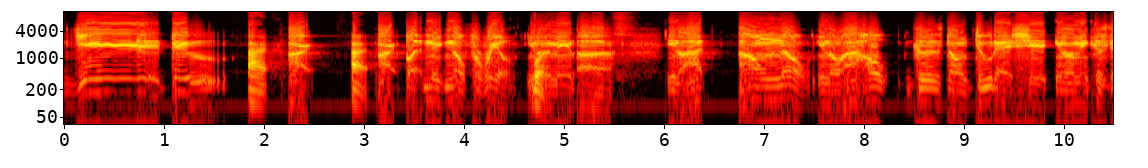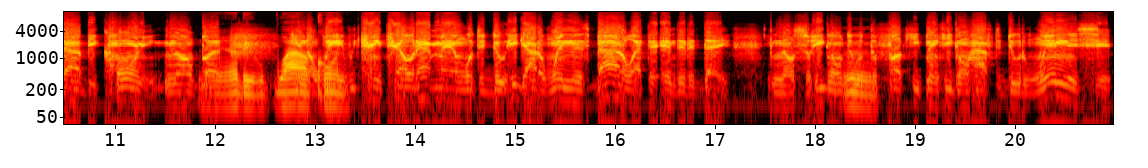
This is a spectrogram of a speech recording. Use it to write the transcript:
Yeah, dude. Alright. All right. Alright. All right, but no, for real. You know What? what I mean? Uh, you know, I I don't know. You know, I hope Goodz don't do that shit. You know what I mean? Because that'd be corny. You know, but Yeah, that'd be wild you know, corny. We, we can't tell that man what to do. He got to win this battle at the end of the day. You know, so he gonna do Mm. what the fuck he think he gonna have to do to win this shit.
